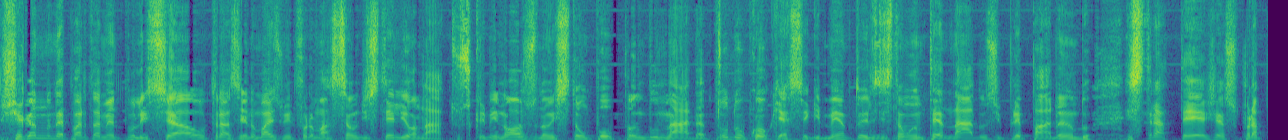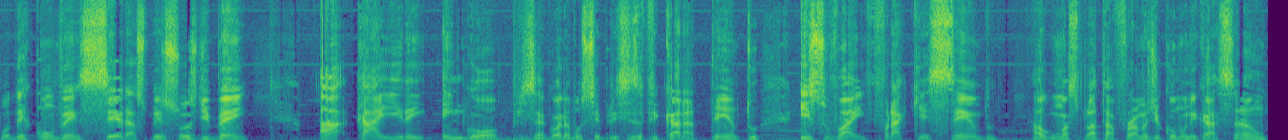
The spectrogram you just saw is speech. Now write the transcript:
Chegando no departamento policial, trazendo mais uma informação de estelionato. Os criminosos não estão poupando nada. Todo qualquer segmento, eles estão antenados e preparando estratégias para poder convencer as pessoas de bem a caírem em golpes. Agora você precisa ficar atento. Isso vai enfraquecendo algumas plataformas de comunicação,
